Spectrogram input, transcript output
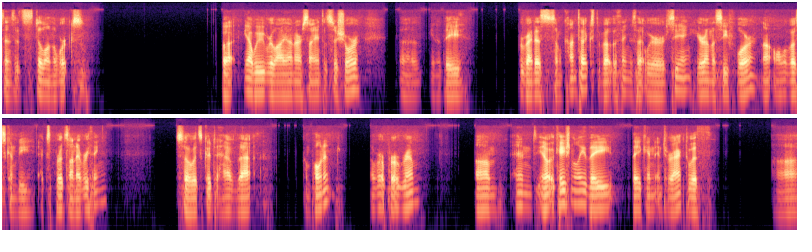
since it's still in the works. But yeah, we rely on our scientists ashore. Uh, you know, they provide us some context about the things that we're seeing here on the seafloor. Not all of us can be experts on everything. So it's good to have that component of our program. Um, and, you know, occasionally they, they can interact with uh,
